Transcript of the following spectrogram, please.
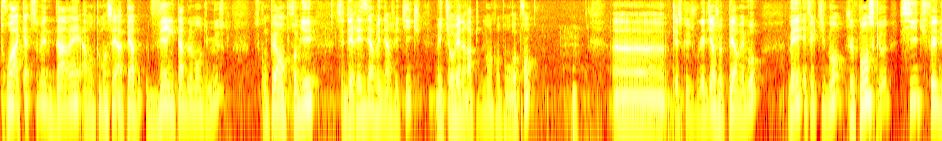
3 à 4 semaines d'arrêt avant de commencer à perdre véritablement du muscle. Ce qu'on perd en premier, c'est des réserves énergétiques, mais qui reviennent rapidement quand on reprend. Euh, Qu'est-ce que je voulais dire? Je perds mes mots. Mais effectivement, je pense que si tu fais du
